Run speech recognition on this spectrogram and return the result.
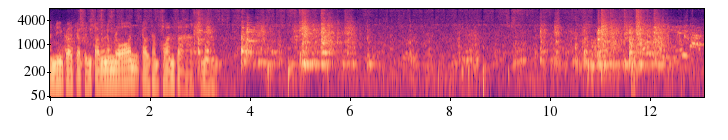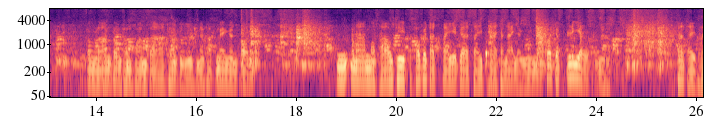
อันนี้ก็จะเป็นเตาน้ำร้อนเตาทำความสะอาดนะครับต้องล้างต้องทำความสะอาดให้ดีนะครับ ไม่งั้นก่อนน้ำมะพร้าวที่เขาไปตัดไปจะใส่ภาชนะอย่างนี้มันก็จะเปรี้ยวนะครับ ถ้าใส่ภา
